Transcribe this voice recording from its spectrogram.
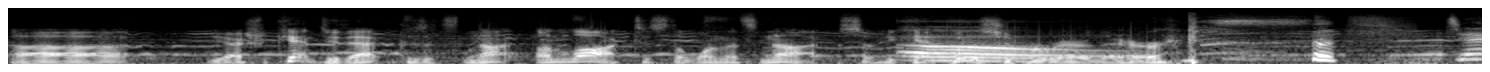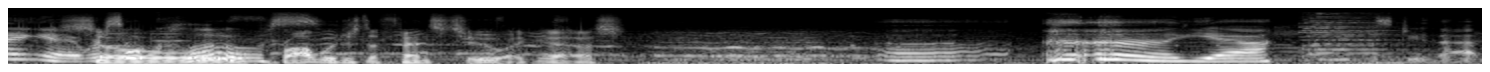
Uh, you actually can't do that because it's not unlocked. It's the one that's not, so he can't put a super rare there. Dang it, we're so close. probably just a fence 2, I guess. Uh yeah. Let's do that.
